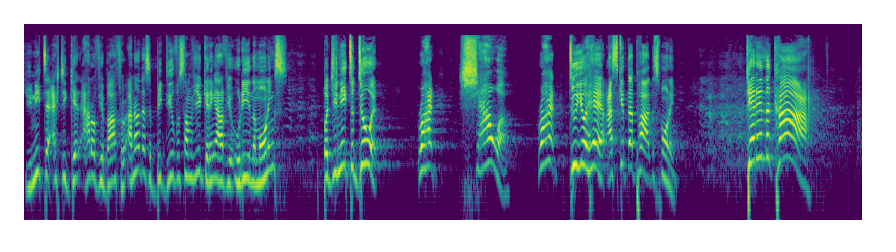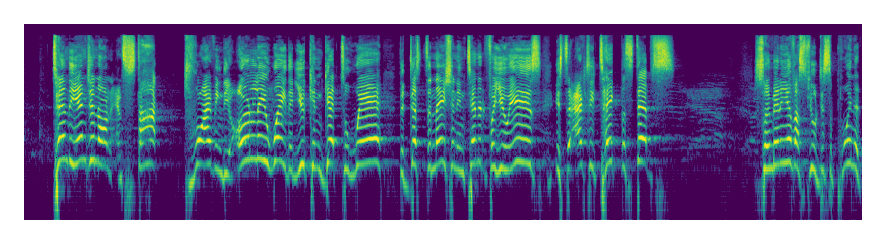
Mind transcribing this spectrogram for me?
You need to actually get out of your bathroom. I know that's a big deal for some of you, getting out of your udi in the mornings, but you need to do it, right? Shower, right? Do your hair. I skipped that part this morning. Get in the car, turn the engine on, and start driving, the only way that you can get to where the destination intended for you is, is to actually take the steps. So many of us feel disappointed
